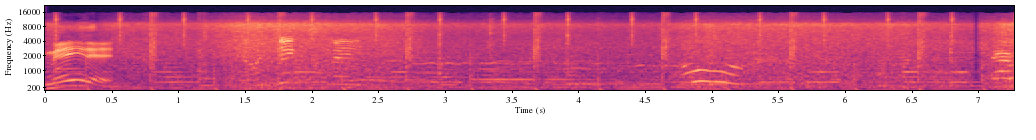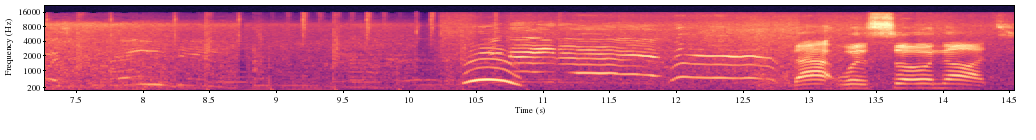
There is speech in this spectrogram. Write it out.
Made it. Don't jinx me. Ooh. That was crazy. We made it! Woo! That was so nuts.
